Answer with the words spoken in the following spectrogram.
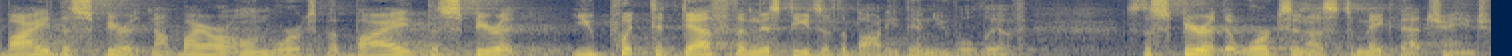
by the Spirit, not by our own works, but by the Spirit, you put to death the misdeeds of the body, then you will live. It's the Spirit that works in us to make that change.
